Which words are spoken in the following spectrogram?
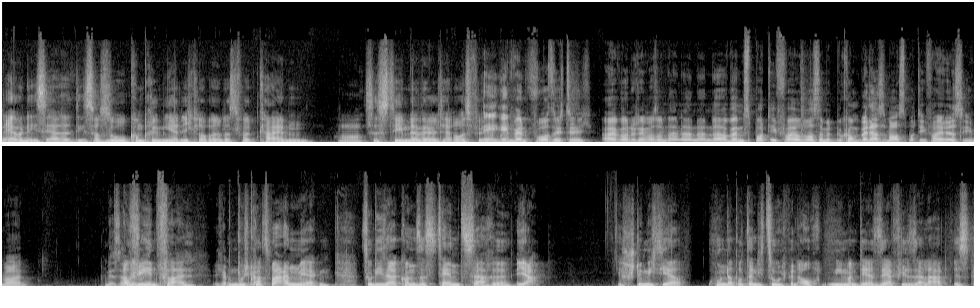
ja. Aber die ist ja, die ist auch so komprimiert, ich glaube, das wird kein System der Welt herausfinden. Ich, ich bin vorsichtig. Einfach nur immer so, na, na, na, na, wenn Spotify sowas damit bekommt, wenn das mal auf Spotify ist, ich meine. Auf jeden Fall. Ich hab- muss ich ich kurz mal anmerken. Zu dieser Konsistenzsache. Ja. stimme ich dir hundertprozentig zu. Ich bin auch niemand, der sehr viel Salat isst.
